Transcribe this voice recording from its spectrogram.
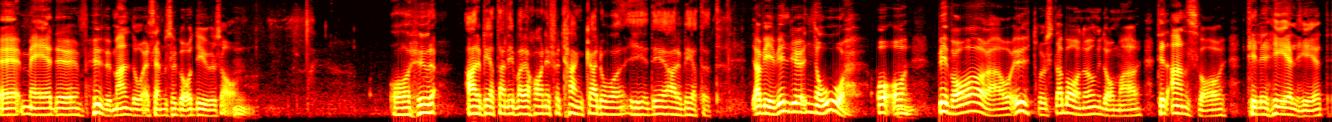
Eh, med eh, huvudman då of God i USA. Och hur arbetar ni? Vad har ni för tankar då i det arbetet? Ja, vi vill ju nå och, och bevara och utrusta barn och ungdomar till ansvar, till helhet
